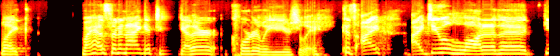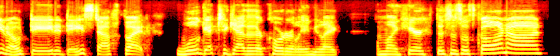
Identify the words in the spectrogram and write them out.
Like my husband and I get together quarterly usually because I I do a lot of the you know day to day stuff, but we'll get together quarterly and be like, I'm like, here, this is what's going on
